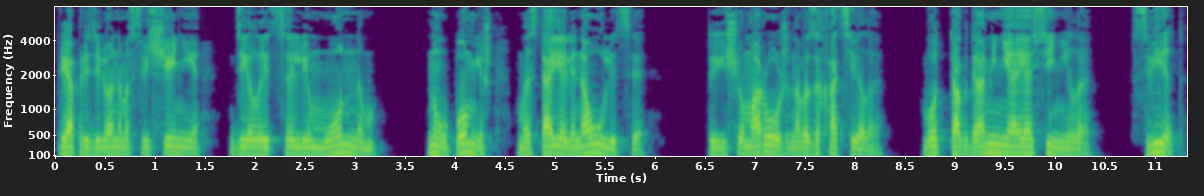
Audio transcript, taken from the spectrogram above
при определенном освещении делается лимонным, ну, помнишь, мы стояли на улице, ты еще мороженого захотела. Вот тогда меня и осенило. Свет.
